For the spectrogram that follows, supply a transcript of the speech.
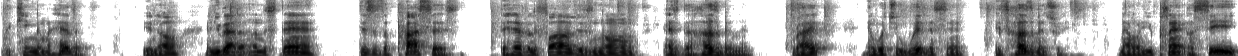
the kingdom of heaven, you know? And you got to understand this is a process. The Heavenly Father is known as the husbandman, right? And what you're witnessing is husbandry. Now, when you plant a seed,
